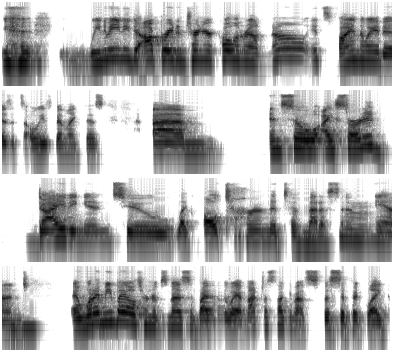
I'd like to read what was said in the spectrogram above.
we may need to operate and turn your colon around. No, it's fine the way it is. It's always been like this. Um, and so I started diving into like alternative medicine mm-hmm. and and what i mean by alternative medicine by the way i'm not just talking about specific like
